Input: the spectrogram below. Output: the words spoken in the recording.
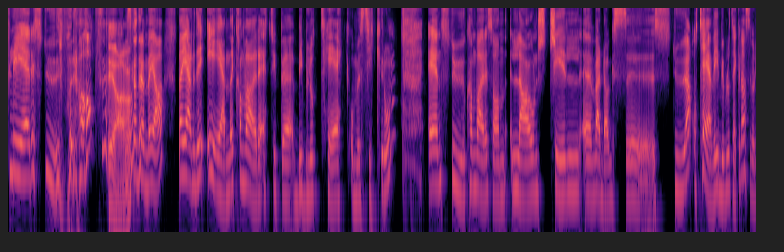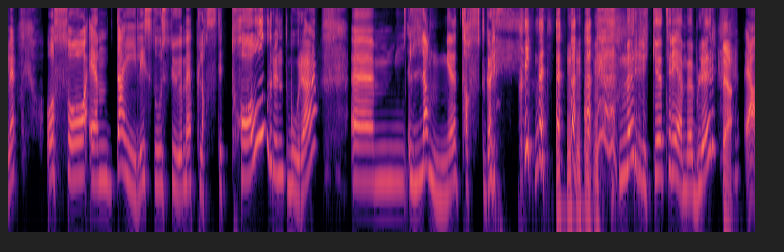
flere stuer på rad. Ja. Vi skal drømme, ja. Det er gjerne det ene kan være et type bibliotek og musikkrom. En stue kan være sånn lounge, chill, eh, hverdagsstue. Og TV i biblioteket, da, selvfølgelig. Og så en deilig stor stue med plass til tolv rundt bordet. Um, lange taftgardiner. Mørke tremøbler. ja. Ja,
